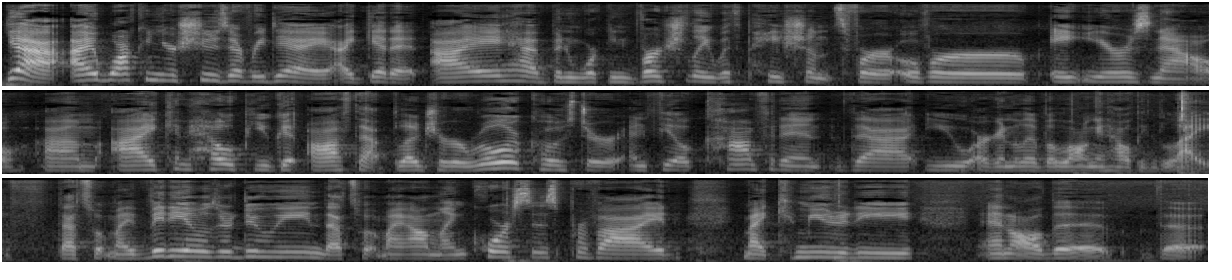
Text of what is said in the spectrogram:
yeah, I walk in your shoes every day. I get it. I have been working virtually with patients for over eight years now. Um, I can help you get off that blood sugar roller coaster and feel confident that you are going to live a long and healthy life. That's what my videos are doing. That's what my online courses provide, my community, and all the, the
